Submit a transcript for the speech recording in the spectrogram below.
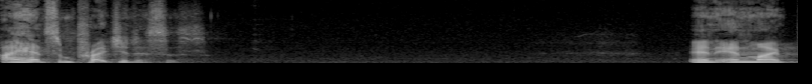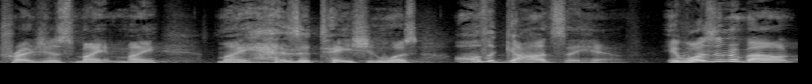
I had some prejudices. And, and my prejudice, my, my, my hesitation was all the gods they have. It wasn't about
